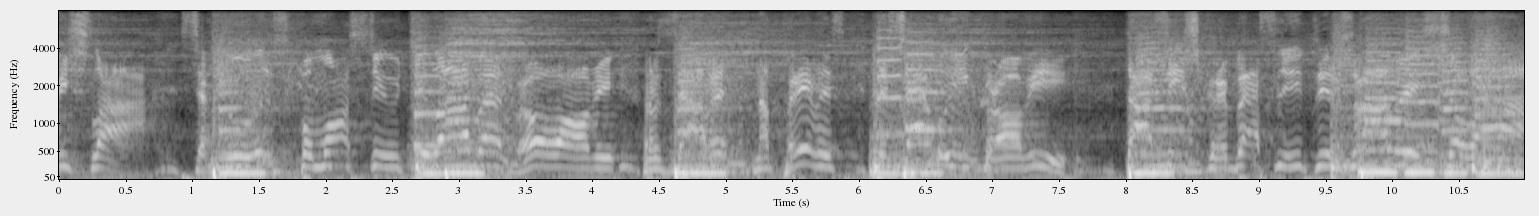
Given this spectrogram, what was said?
місто війшла, стягнули з помостів тіла безголові, роззяви напились дешевої крові, та зі шкребе слід привид літаюча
